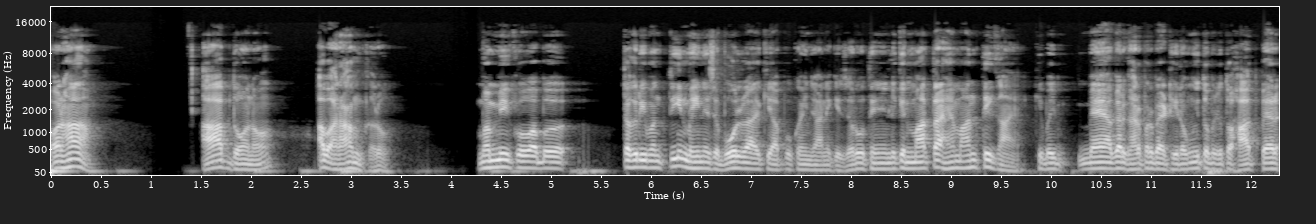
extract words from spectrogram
और हाँ आप दोनों अब आराम करो। मम्मी को अब तकरीबन तीन महीने से बोल रहा है कि आपको कहीं जाने की ज़रूरत ही नहीं, लेकिन माता है मानती कहाँ है कि भाई मैं अगर घर पर बैठी रहूँगी तो मेरे तो हाथ पैर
